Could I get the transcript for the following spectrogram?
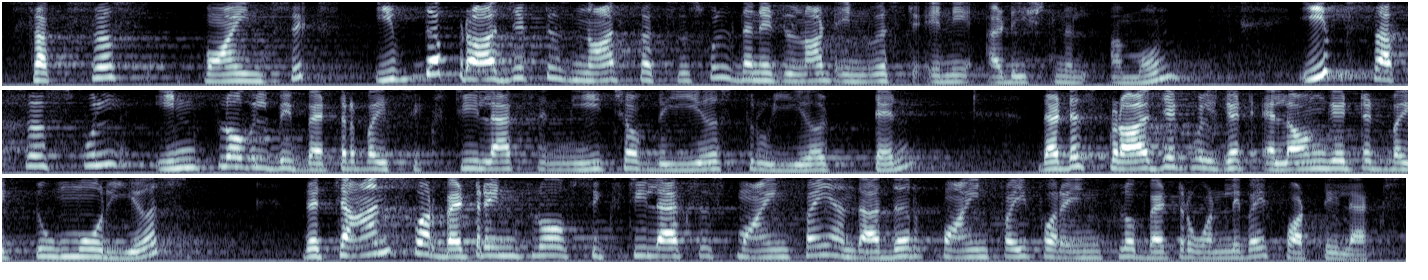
Success point 6, if the project is not successful, then it will not invest any additional amount. If successful, inflow will be better by 60 lakhs in each of the years through year 10 that is project will get elongated by 2 more years. The chance for better inflow of 60 lakhs is 0.5 and the other 0.5 for inflow better only by 40 lakhs.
